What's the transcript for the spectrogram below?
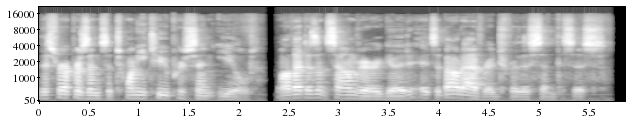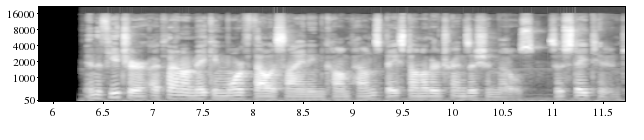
This represents a 22% yield. While that doesn't sound very good, it's about average for this synthesis. In the future, I plan on making more phthalocyanine compounds based on other transition metals, so stay tuned.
